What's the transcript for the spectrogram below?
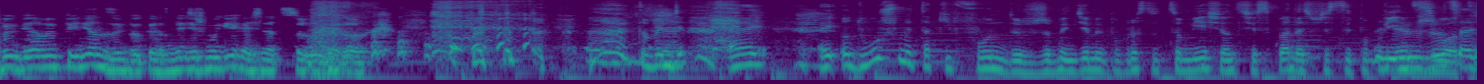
Wygramy pieniądze, Gokard. Będziesz mógł jechać na Tsuru za rok. To będzie. Ej, ej, odłóżmy taki fundusz, że będziemy po prostu co miesiąc się składać wszyscy po 5 Będziemy zł. wrzucać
